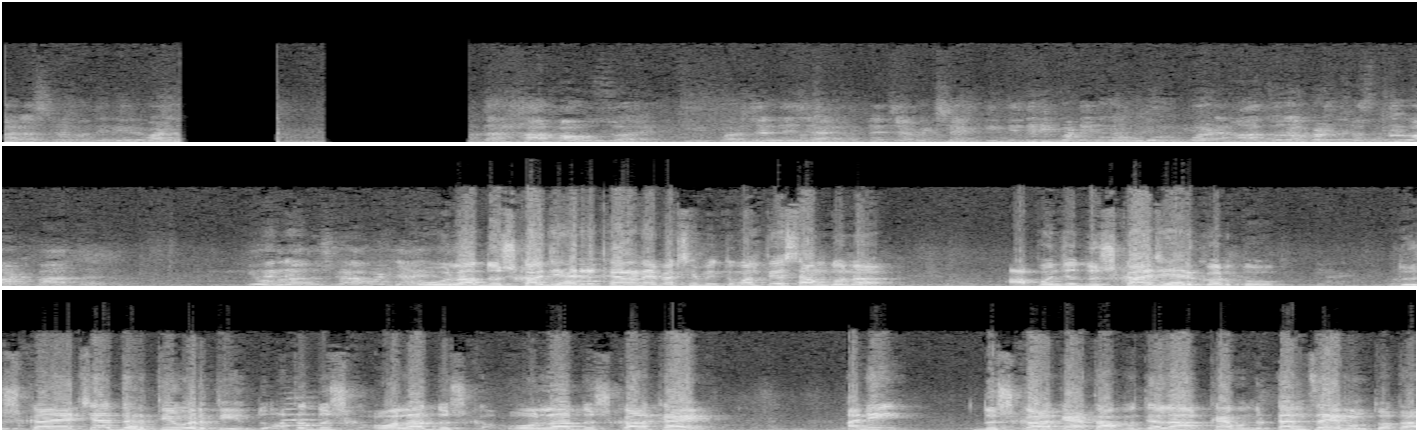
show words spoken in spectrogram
महाराष्ट्रामध्ये निर्माण झाला. आता हा पाऊस जो आहे ही पर्जन्य जे आहे त्याच्यापेक्षा कितीतरी पटीने होऊन पण अजून आपण कसली वाट पाहत ओला दुष्काळ जाहीर करण्यापेक्षा मी तुम्हाला ते सांगतो ना. आपण जे दुष्काळ जाहीर करतो दुष्काळाच्या धर्तीवरती आता दुष्काळ ओला दुष्काळ ओला दुष्काळ काय? आणि दुष्काळ काय? आता आपण त्याला काय म्हणतो? टंचाई म्हणतो आता.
